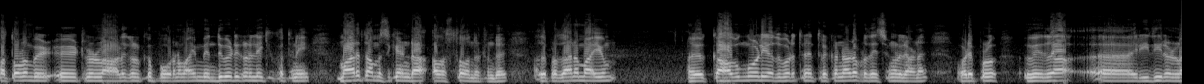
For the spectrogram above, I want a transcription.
പത്തോളം വീട്ടിലുള്ള ആളുകൾക്ക് പൂർണമായും ബന്ധുവീടുകളിലേക്കൊക്കെ തന്നെ മാറി താമസിക്കേണ്ട അവസ്ഥ വന്നിട്ടുണ്ട്. അത് പ്രധാനമായും കാവുങ്കോളി അതുപോലെ തന്നെ തൃക്കണ്ണാട് പ്രദേശങ്ങളിലാണ് അവിടെ ഇപ്പോൾ വിവിധ രീതിയിലുള്ള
